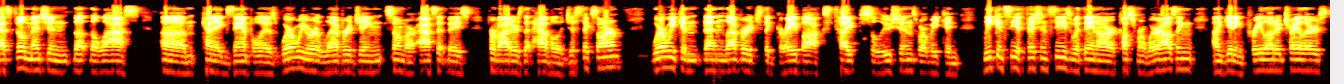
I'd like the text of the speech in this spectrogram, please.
as Phil mentioned, the the last um, kind of example is where we were leveraging some of our asset based providers that have a logistics arm, where we can then leverage the gray box type solutions where we can we can see efficiencies within our customer warehousing on getting preloaded trailers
